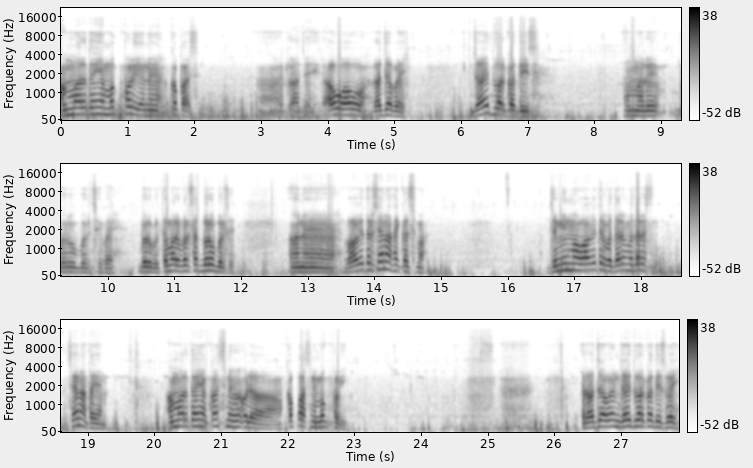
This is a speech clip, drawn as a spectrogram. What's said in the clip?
અમારે તો અહીંયા મગફળી અને કપાસ. રાજા આવો આવો, રાજાભાઈ. જય દ્વારકાધીશ. અમારે બરાબર છે ભાઈ. બરાબર. તમારે વરસાદ બરાબર છે. અને વાવેતર શેના થાય કચ્છમાં? જમીનમાં વાવેતર વધારે વધારે શેના થાય એમ? અમારે તો અહીંયા કચ્છને, ઓલા કપાસને મગફળી. રાજા હોય ને જય દ્વારકાધીશ ભાઈ.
